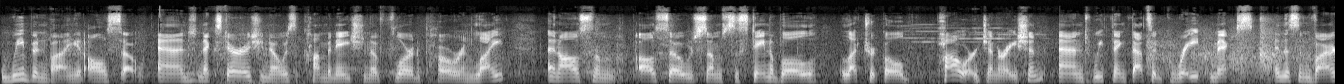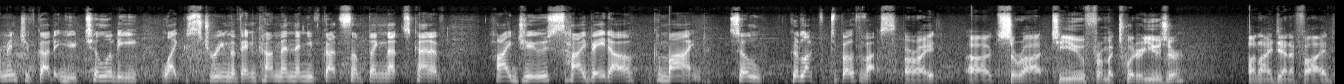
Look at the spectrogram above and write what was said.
we've been buying it also. And NextEra, as you know, is a combination of Florida Power and Light and also, also some sustainable electrical power generation. And we think that's a great mix in this environment. You've got a utility like stream of income, and then you've got something that's kind of high juice, high beta combined. So good luck to both of us. All right. Uh, Sarat, to you from a Twitter user, unidentified.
